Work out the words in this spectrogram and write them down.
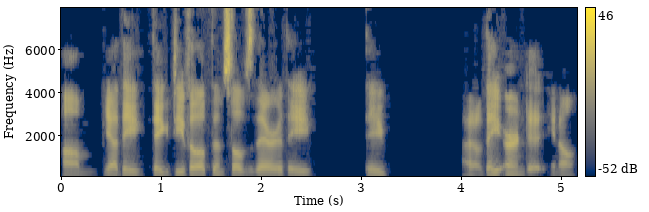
um, yeah, they they developed themselves there. They they I don't they earned it, you know.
